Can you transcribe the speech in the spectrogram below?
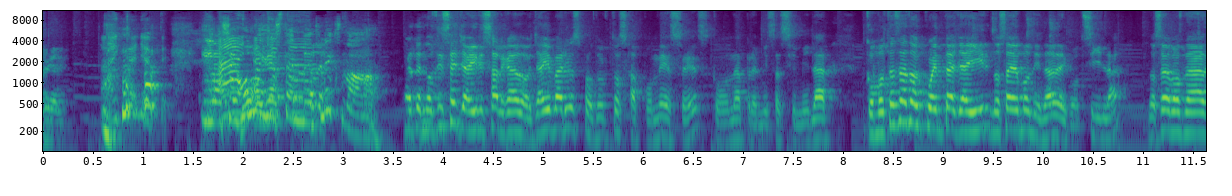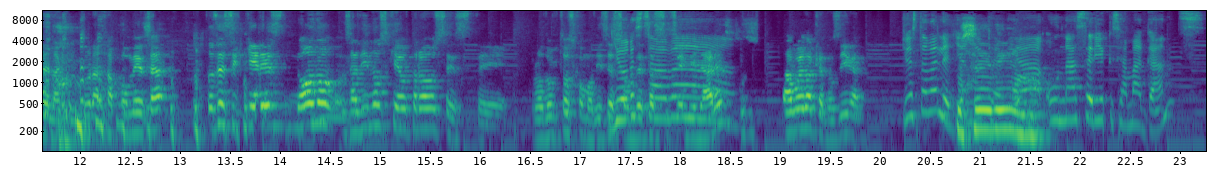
bien. Ay, cállate. ¿Y la Ah, segunda ya ya está en. Netflix? No. Fíjate, Nos dice Jair Salgado, ya hay varios productos japoneses con una premisa similar. Como te has dado cuenta, Jair, no sabemos ni nada de Godzilla, no sabemos nada de la cultura japonesa. Entonces, si quieres, no, no, o sea, dinos qué otros este, productos, como dices, Yo son de esos similares. Pues, está bueno que nos digan. Yo estaba leyendo Sí, que había dígame. una serie que se llama Gantz.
